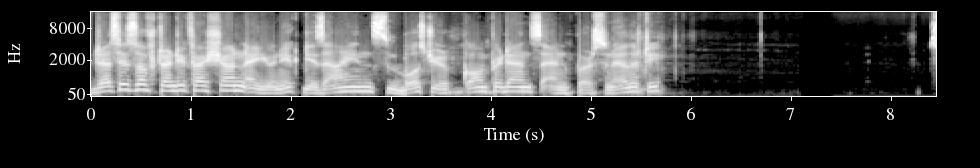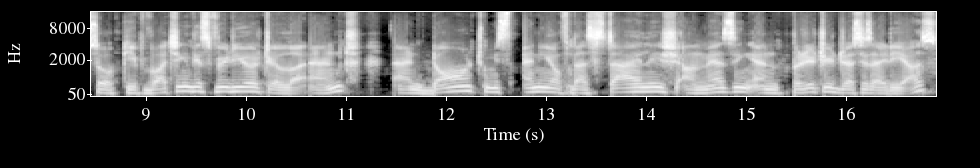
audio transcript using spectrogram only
Dresses of trendy fashion and unique designs boost your confidence and personality. So keep watching this video till the end and don't miss any of the stylish, amazing and pretty dresses ideas.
